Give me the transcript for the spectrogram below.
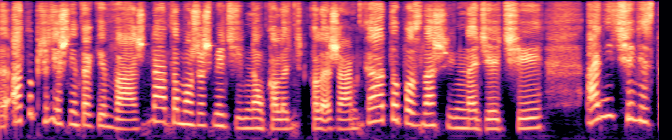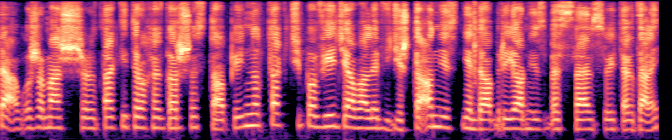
e, a to przecież nie takie ważne, a to możesz mieć inną kole koleżankę, a to poznasz inne dzieci, a nic się nie stało, że masz taki trochę gorszy stopień. No tak ci powiedział, ale widzisz, to on jest niedobry on jest bez sensu i tak dalej.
